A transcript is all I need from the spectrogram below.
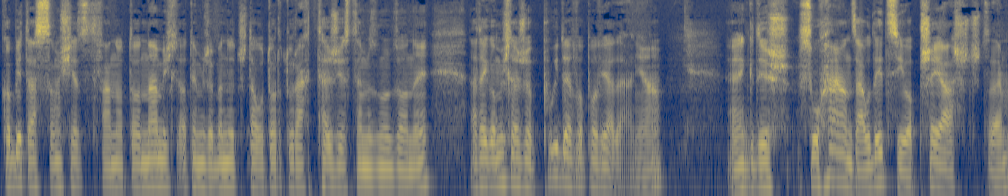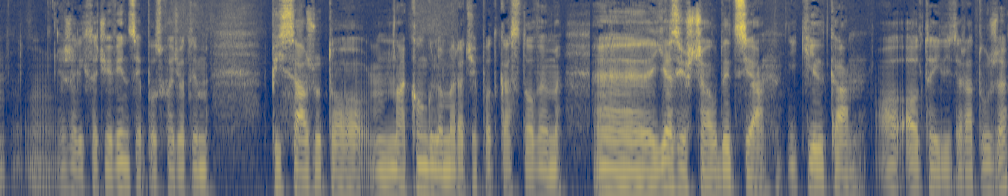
Kobieta z sąsiedztwa, no to na myśl o tym, że będę czytał o torturach, też jestem znudzony. Dlatego myślę, że pójdę w opowiadania e, gdyż słuchając audycji o przejażdżce, jeżeli chcecie więcej posłuchać o tym pisarzu, to na konglomeracie podcastowym e, jest jeszcze audycja i kilka o, o tej literaturze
